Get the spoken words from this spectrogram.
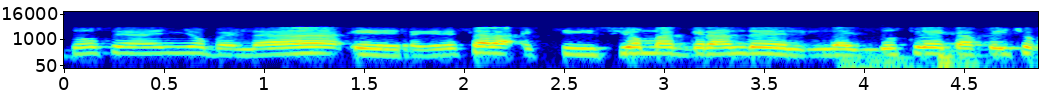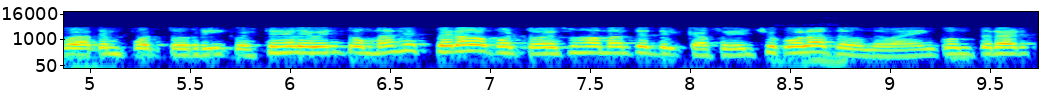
12 años, ¿verdad? Eh, regresa la exhibición más grande de la industria de café y chocolate en Puerto Rico. Este es el evento más esperado por todos esos amantes del café y el chocolate, donde van a encontrar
